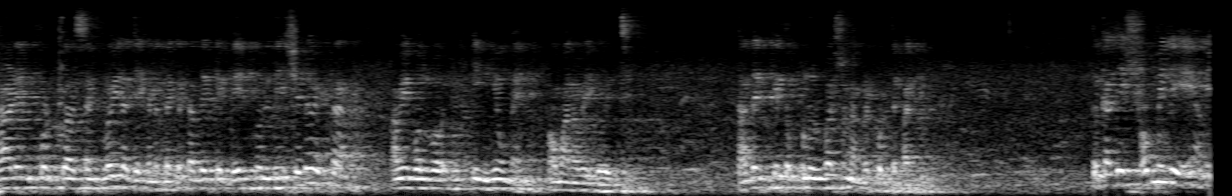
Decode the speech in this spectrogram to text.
থার্ড অ্যান্ড ফোর্থ ক্লাস এমপ্লয়িরা যেখানে থাকে তাদেরকে বের করে দিয়ে, সেটাও একটা আমি বলব ইনহিউম্যান অমানবিক হয়েছে। তাদেরকে তো পুনর্বাসন আমরা করতে পারি। তো কাজে সব মিলিয়ে আমি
